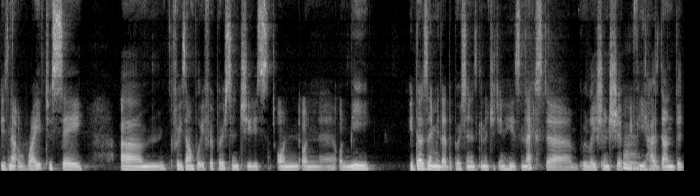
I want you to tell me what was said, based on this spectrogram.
is not right to say. Um, for example, if a person cheats on on uh, on me, it doesn't mean that the person is going to cheat in his next uh, relationship if Mm. he has done the,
